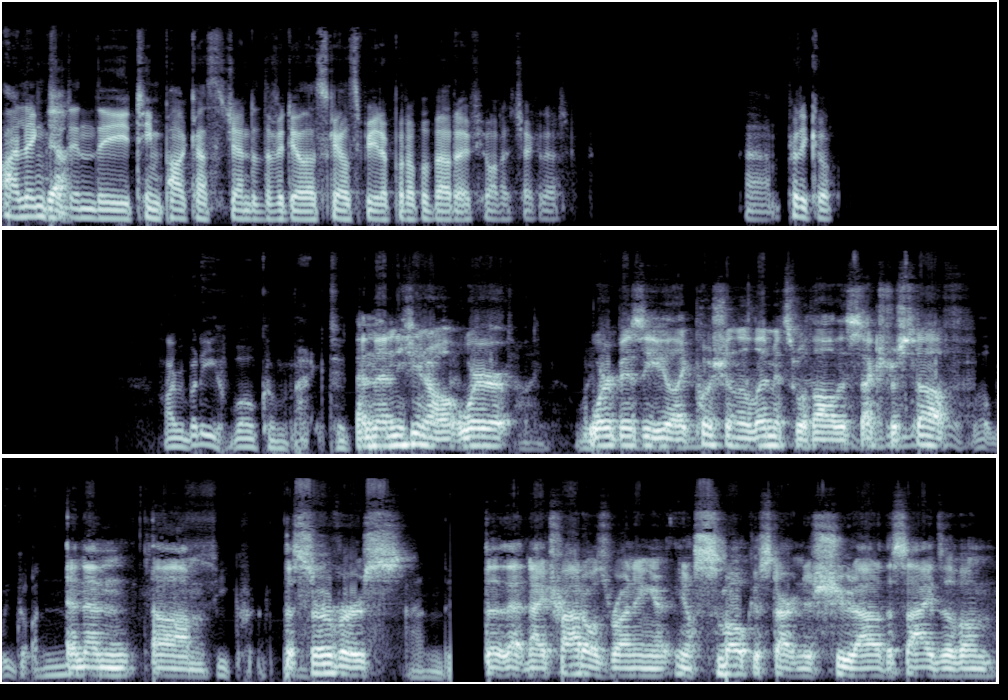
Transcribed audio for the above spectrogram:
I linked Yeah. it in the team podcast agenda, the video that Scale Speed I put up about it if you want to check it out. Um, pretty cool. Hi everybody, welcome back to. And then, you know, we're- Time. We're busy like pushing the limits with all this extra stuff Well, we've got and then um secret the servers and the, that nitrado is running you know smoke is starting to shoot out of the sides of them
